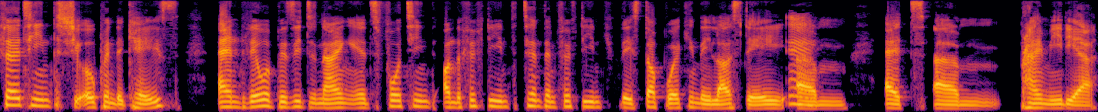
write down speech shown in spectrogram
13th, she opened a case and they were busy denying it. 14th, on the 15th, 10th, and 15th, they stopped working their last day Mm. um, at um, Prime Media.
